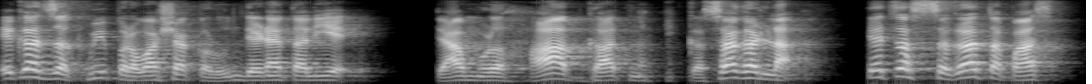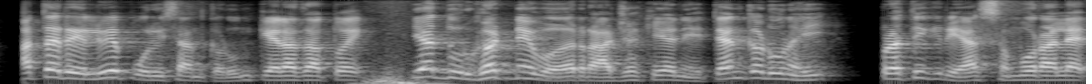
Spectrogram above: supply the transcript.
एका जखमी प्रवाशाकडून देण्यात आली आहे. त्यामुळं हा अपघात नक्की कसा घडला याचा सगळा तपास आता रेल्वे पोलिसांकडून केला जातोय. या दुर्घटनेवर राजकीय नेत्यांकडूनही प्रतिक्रिया समोर आल्यात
